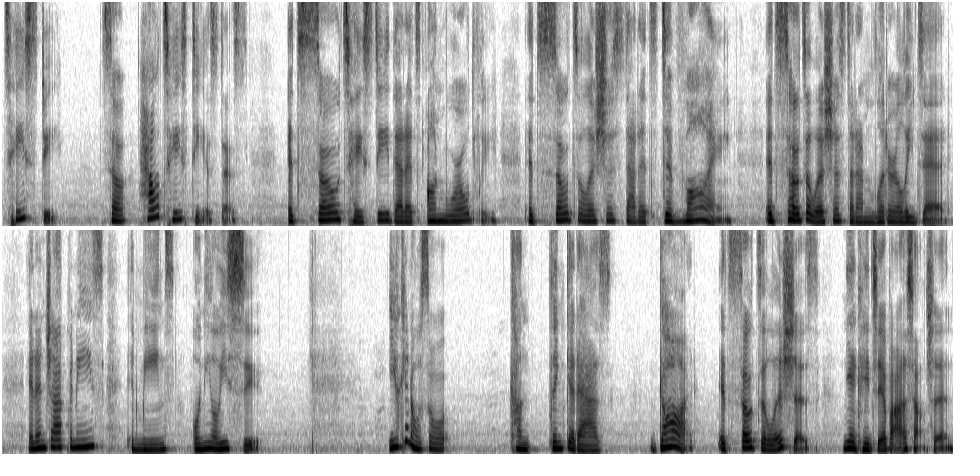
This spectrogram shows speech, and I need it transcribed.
tasty. So how tasty is this? It's so tasty that it's unworldly. It's so delicious that it's divine. It's so delicious that I'm literally dead. And in Japanese, it means oni oishi. You can also think it as God, it's so delicious。你也可以直接把它想成“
